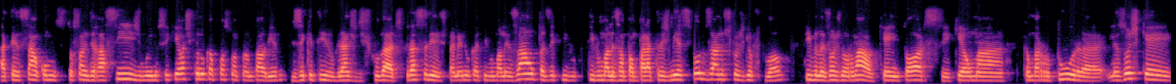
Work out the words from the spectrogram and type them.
atenção como situações de racismo e não sei o que, eu acho que eu nunca posso me apontar o dedo dizer que tive grandes dificuldades. Graças a Deus, também nunca tive uma lesão, para dizer que tive, tive uma lesão para me parar três meses. Todos os anos que eu joguei futebol, tive lesões normal, que é entorse, que é uma, que é uma ruptura, lesões que é,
